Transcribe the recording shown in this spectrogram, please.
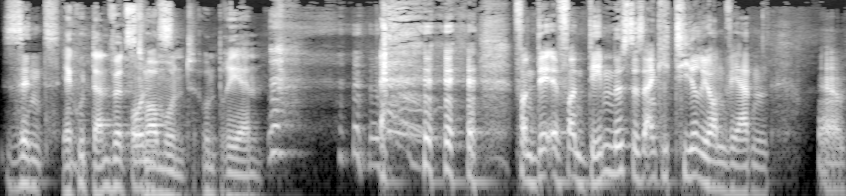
sind. Ja gut, dann wird's und Tormund und Brienne. von, de von dem müsste es eigentlich Tyrion werden. Ja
